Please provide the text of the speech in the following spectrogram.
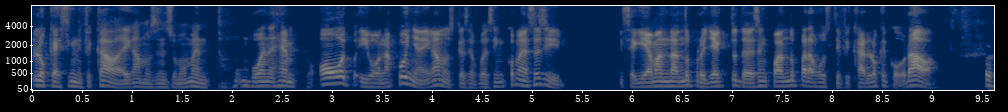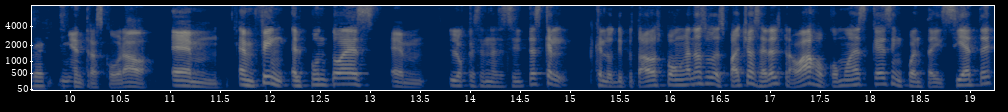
lo que significaba, digamos, en su momento. Un buen ejemplo. O Ivonne Acuña, digamos, que se fue cinco meses y, seguía mandando proyectos de vez en cuando para justificar lo que cobraba. Correcto. Mientras cobraba. Em, en fin, el punto es, em, lo que se necesita es que, que los diputados pongan a su despacho a hacer el trabajo. ¿Cómo es que 57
